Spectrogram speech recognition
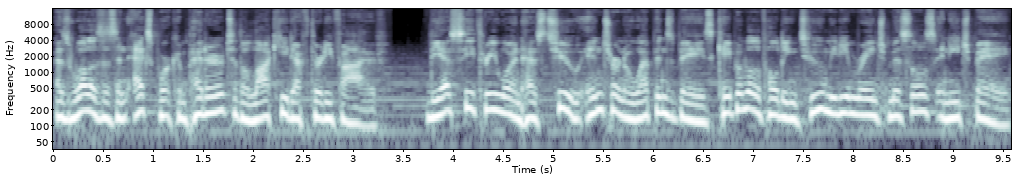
as well as as an export competitor to the Lockheed F-35. The FC-31 has two internal weapons bays capable of holding two medium-range missiles in each bay.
